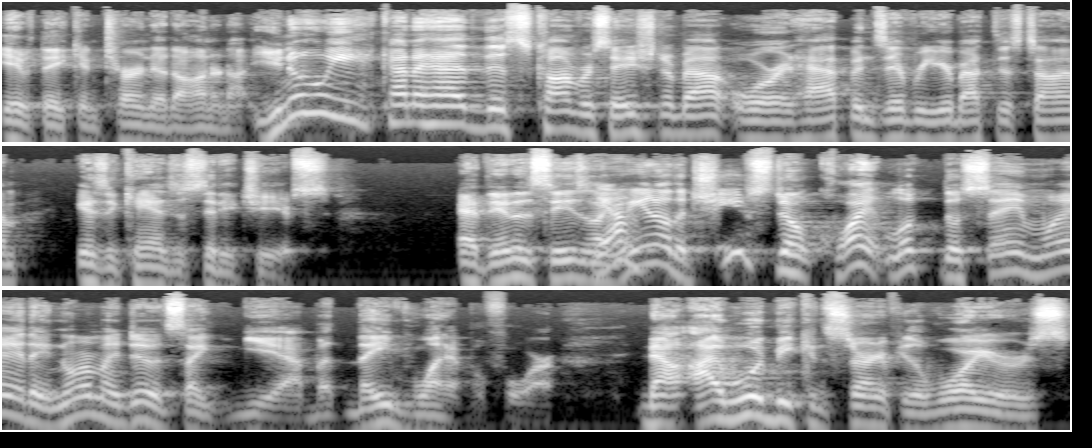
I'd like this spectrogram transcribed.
if they can turn it on or not. You know who we kind of had this conversation about, or it happens every year about this time, is the Kansas City Chiefs. At the end of the season, like, yeah. you know, the Chiefs don't quite look the same way they normally do. It's like, yeah, but they've won it before. Now, I would be concerned if you're the Warriors,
